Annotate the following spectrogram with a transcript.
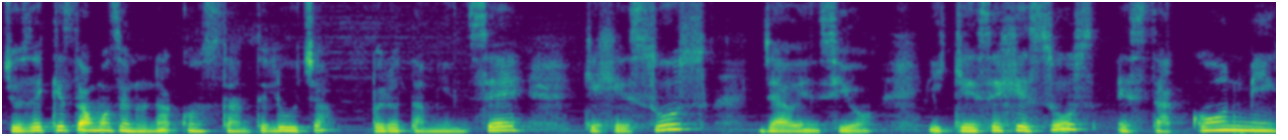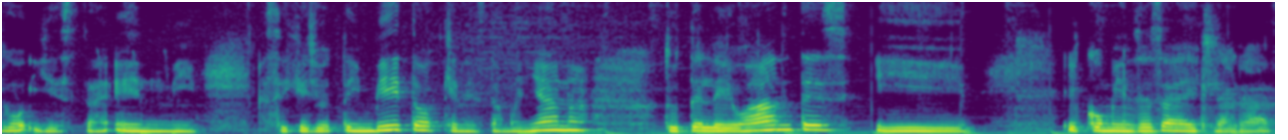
Yo sé que estamos en una constante lucha, pero también sé que Jesús ya venció y que ese Jesús está conmigo y está en mí. Así que yo te invito a que en esta mañana tú te levantes y, y comiences a declarar,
